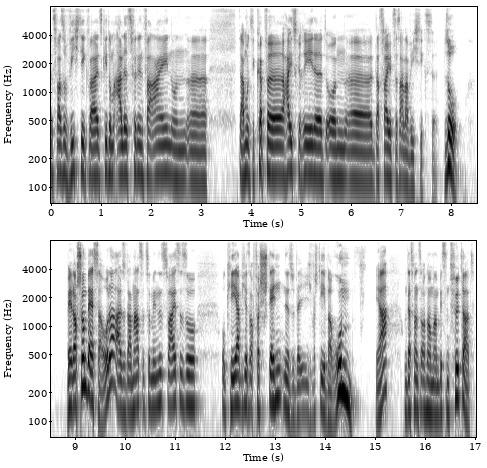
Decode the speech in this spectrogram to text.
es war so wichtig, weil es geht um alles für den Verein und äh, da haben uns die Köpfe heiß geredet und äh, das war jetzt das Allerwichtigste. So. Wäre doch schon besser, oder? Also dann hast du zumindest, weißt du, so, okay, habe ich jetzt auch Verständnis oder ich verstehe, warum. Ja? Und dass man es auch noch mal ein bisschen füttert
